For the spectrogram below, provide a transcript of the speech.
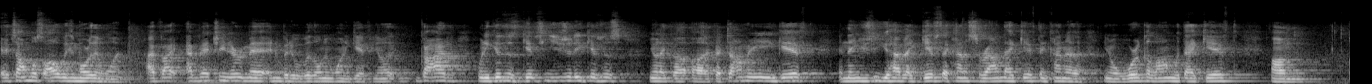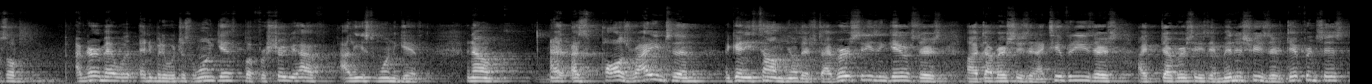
it's almost always more than one. I've, I've actually never met anybody with only one gift. You know, God, when He gives us gifts, He usually gives us, you know, like a, like a dominating gift, and then usually you have like gifts that kind of surround that gift and kind of, you know, work along with that gift. Um, so I've never met with anybody with just one gift, but for sure you have at least one gift. Now, as Paul is writing to them, again, he's telling them, you know, there's diversities in gifts, there's uh, diversities in activities, there's uh, diversities in ministries, there's differences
